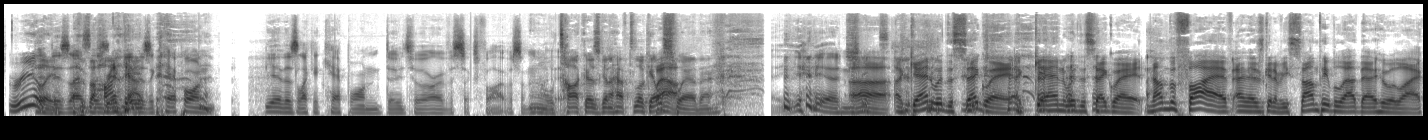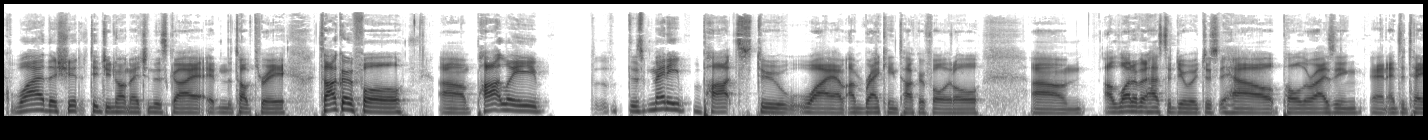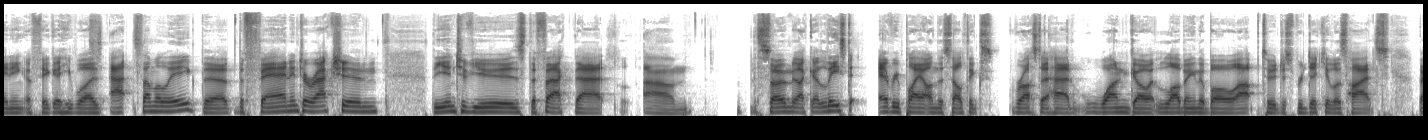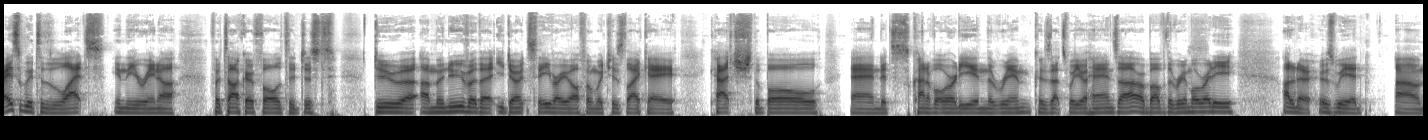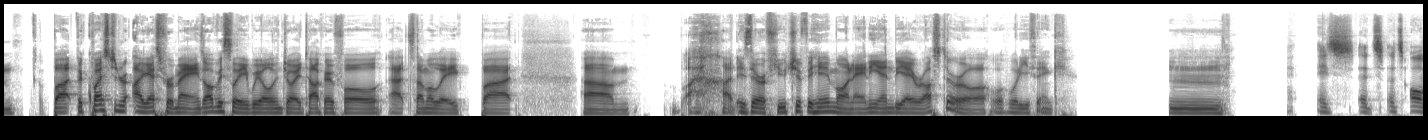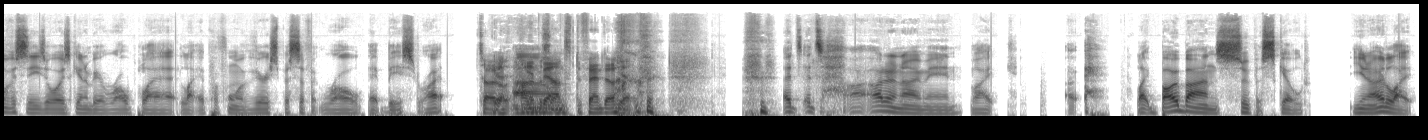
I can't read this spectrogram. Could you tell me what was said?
Really? There's a, There's a there's, a, cap. there's a cap on. Yeah, there's like a cap on dudes who are over six five or something Well, like Taco's gonna have to look Wow. elsewhere then. Yeah, yeah. Ah, again with the segue. Again with the segue. Number five, and there's going to be some people out there who are like, "Why the shit did you not mention this guy in the top three? Taco Fall. Um, partly, there's many parts to why I'm- I'm ranking Taco Fall at all. Um, a lot of it has to do with just how polarizing and entertaining a figure he was at Summer League. The the fan interaction, the interviews, the fact that um, so like at least every player on the Celtics roster had one go at lobbing the ball up to just ridiculous heights, basically to the lights in the arena for Taco Fall to just do a, a maneuver that you don't see very often, which is like a catch the ball and it's kind of already in the rim because that's where your hands are above the rim already. I don't know. It was weird. Um, but the question, I guess, remains. Obviously, we all enjoyed Taco Fall at Summer League, but um, is there a future for him on any NBA roster, or what do you think? Mm, It's it's it's obviously he's always going to be a role player, like perform a very specific role at best, right? totally. Yeah, 100%. defender. Yeah. It's it's I, I don't know, man. Like uh, like Boban's super skilled, you know, like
